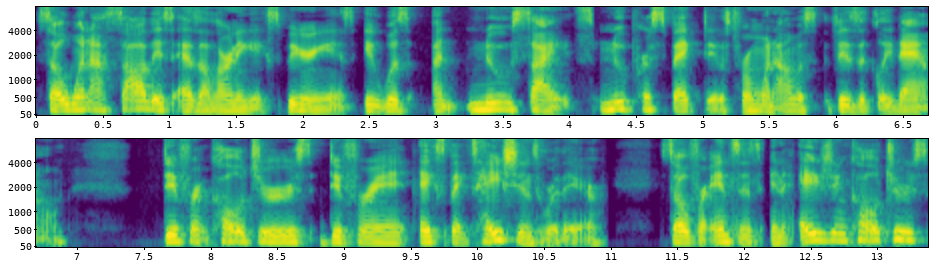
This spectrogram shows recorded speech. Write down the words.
So when I saw this as a learning experience, it was a new sights, new perspectives from when I was physically down. Different cultures, different expectations were there. So for instance, in Asian cultures,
